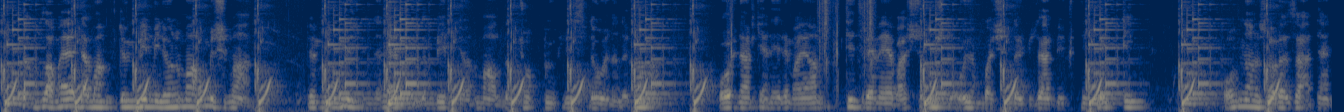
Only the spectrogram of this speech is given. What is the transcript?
Toplamaya devam. Dün 1 milyonumu almışım abi. Dün 100 bin lira yatırdım 1 milyonumu aldım. Çok büyük riskle oynadık ama oynarken elim ayağım titremeye başlamıştı. Oyun başında güzel bir fikir ettik. Ondan sonra zaten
